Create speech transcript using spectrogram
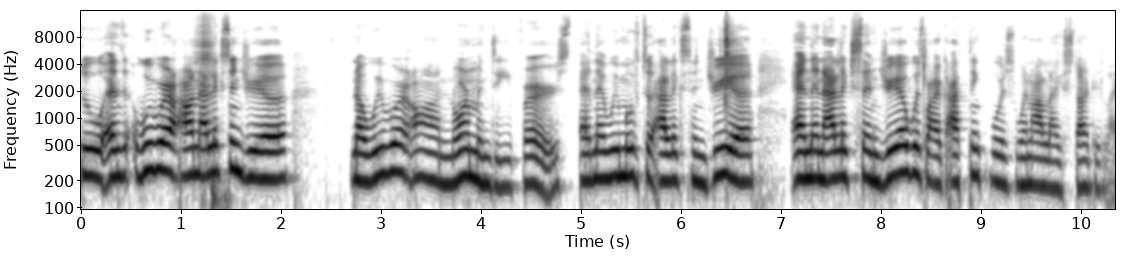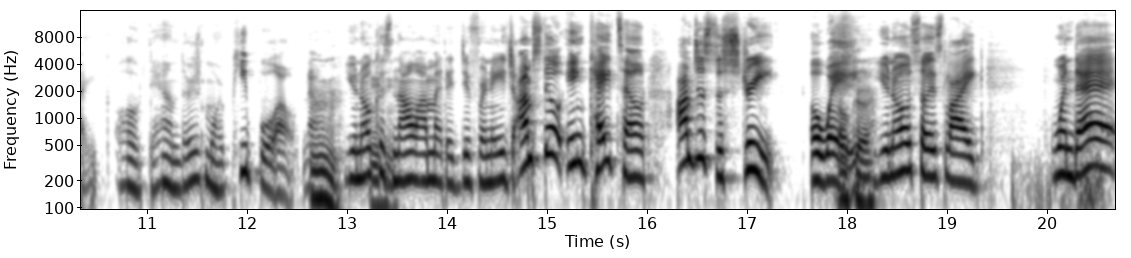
to, and we were on Alexandria. No, we were on Normandie first, and then we moved to Alexandria, And then Alexandria was like, I think was when I like started like, oh damn, there's more people out now, Mm, you know, mm-hmm. because now I'm at a different age. I'm still in K Town. I'm just a street away, Okay. you know. So it's like when that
